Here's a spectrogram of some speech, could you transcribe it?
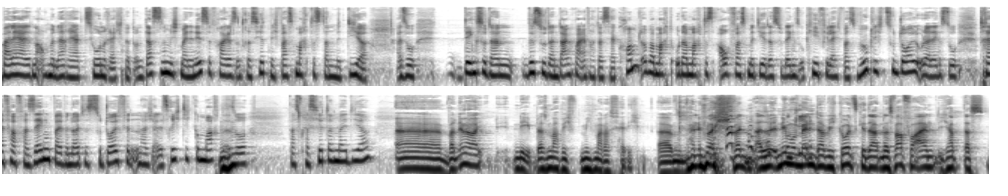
weil er dann auch mit einer Reaktion rechnet. Und das ist nämlich meine nächste Frage, das interessiert mich. Was macht es dann mit dir? Also denkst du dann, bist du dann dankbar einfach, dass er kommt oder macht, oder macht es auch was mit dir, dass du denkst, okay, vielleicht war es wirklich zu doll oder denkst du, Treffer versenkt, weil wenn Leute es zu doll finden, habe ich alles richtig gemacht. Mhm. Also was passiert dann bei dir? Äh, wann immer, nee, das macht mich, mich macht das fertig. Ähm, wann immer ich, wann, also in dem okay. Moment habe ich kurz gedacht, und das war vor allem, ich habe das,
